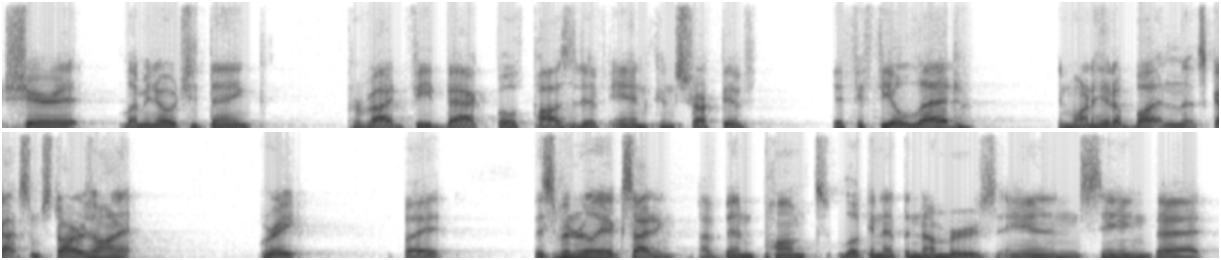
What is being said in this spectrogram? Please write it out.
share it. Let me know what you think. Provide feedback, both positive and constructive. If you feel led and want to hit a button that's got some stars on it, great. But this has been really exciting. I've been pumped looking at the numbers and seeing that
